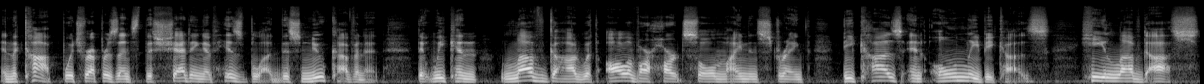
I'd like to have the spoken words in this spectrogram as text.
And the cup, which represents the shedding of his blood, this new covenant, that we can love God with all of our heart, soul, mind, and strength because and only because he loved us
